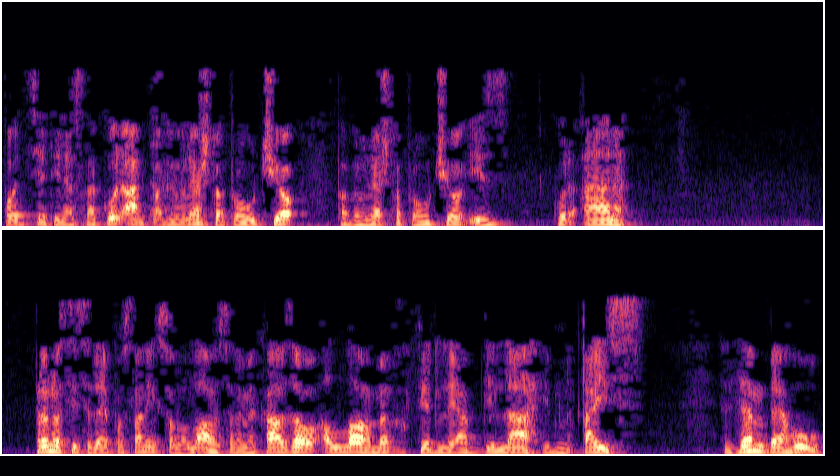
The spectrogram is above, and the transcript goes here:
podsjeti nas na Kur'an, pa bi mu nešto proučio, pa bi mu nešto proučio iz Kur'ana. Prenosi se da je poslanik sallallahu sallam kazao Allahu magfir li Abdillah ibn Qais zembehu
